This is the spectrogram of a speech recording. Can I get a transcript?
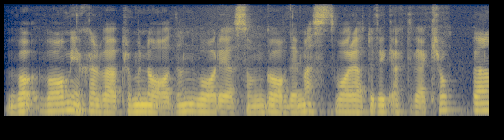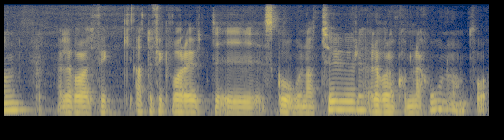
Vad, vad med själva promenaden var det som gav dig mest? Var det att du fick aktivera kroppen? Eller var det att du fick, att du fick vara ute i skog och natur? Eller var det en kombination av de två?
